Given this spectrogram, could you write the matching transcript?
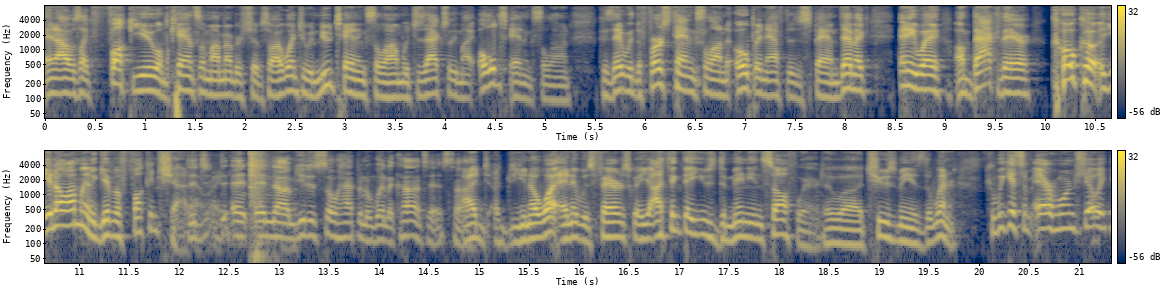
And I was like, fuck you, I'm canceling my membership. So I went to a new tanning salon, which is actually my old tanning salon, because they were the first tanning salon to open after the spamdemic. Anyway, I'm back there. Coco, you know, I'm gonna give a fucking shout Did out. you, right and and um, you just so happened to win the contest, huh? I, you know what? And it was fair and square. I think they used Dominion software to uh, choose me as the winner. Can we get some air horns, Joey?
